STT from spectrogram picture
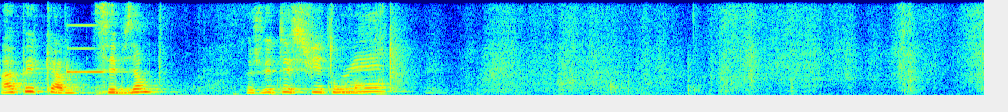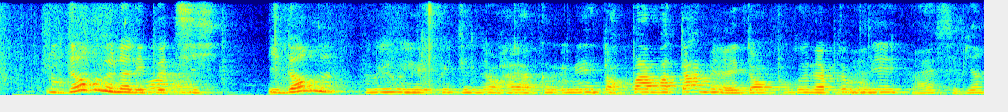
Impeccable, c'est bien. Je vais t'essuyer ton Oui. ventre. Ils dorment là, les petits. Ils dorment Oui, oui, les petits. Ils ne dorment pas le matin, mais ils dorment pour l'après-midi. Ouais, c'est bien.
